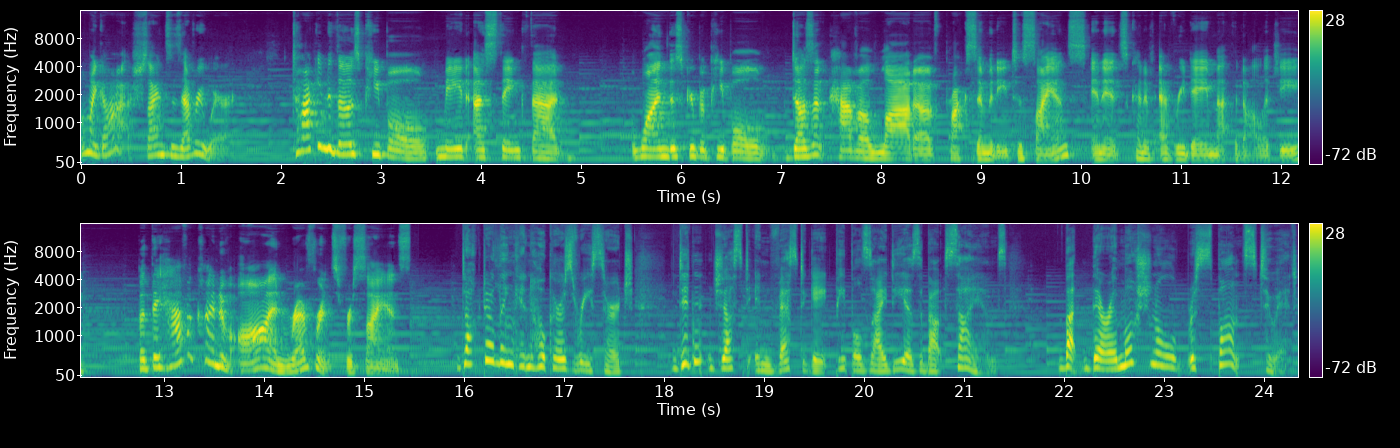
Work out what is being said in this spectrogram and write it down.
Oh my gosh, science is everywhere talking to those people made us think that one, this group of people doesn't have a lot of proximity to science in its kind of everyday methodology, but they have a kind of awe and reverence for science. Dr. Linkenhoker's research didn't just investigate people's ideas about science, but their emotional response to it.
